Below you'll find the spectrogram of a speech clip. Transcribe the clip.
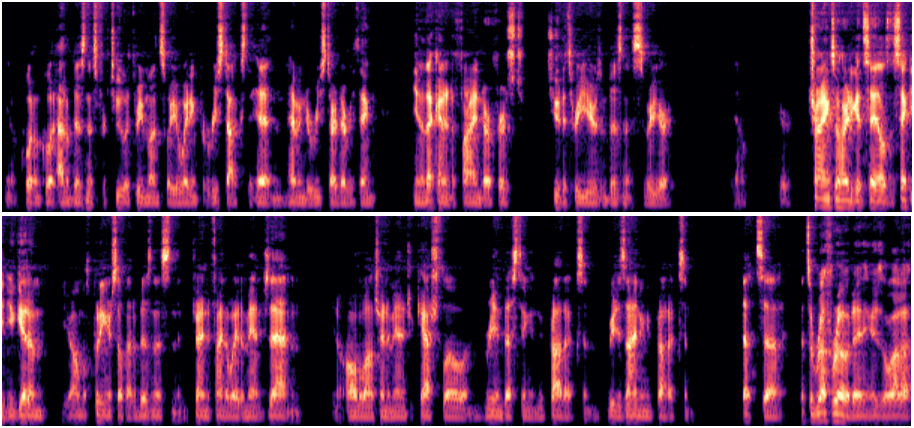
you know, quote unquote, out of business for two or three months while you're waiting for restocks to hit and having to restart everything. You know, that kind of defined our first two to three years in business where you're, you know, you're trying so hard to get sales. The second you get them, you're almost putting yourself out of business and then trying to find a way to manage that. And, you know, all the while trying to manage your cash flow and reinvesting in new products and redesigning new products. And that's, uh, that's a rough road. I think there's a lot of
